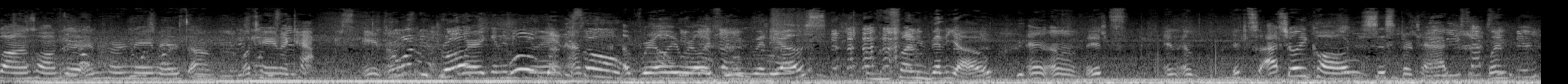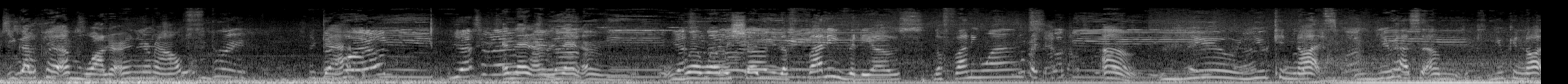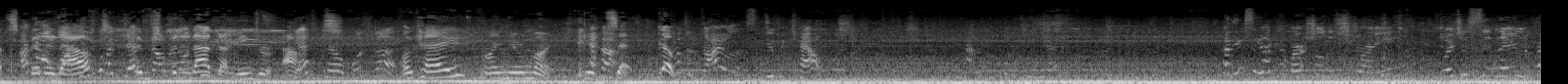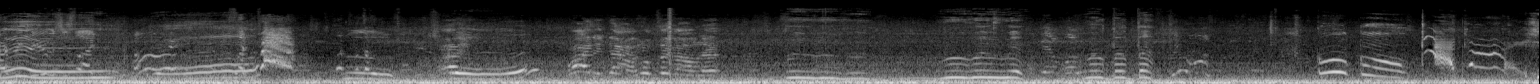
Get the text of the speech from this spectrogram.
Walker, and her name is um, Montana Caps. And um, we're going to be doing a, a really, really funny videos, funny video, and um, it's and um, it's actually called Sister Tag. When you gotta put um water in your mouth, that, and then um, and then um, when when we show you the funny videos, the funny ones, um, you cannot you to, um you cannot spit it out. If you spit it out, that means you're out. Okay, on your mark, get set,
